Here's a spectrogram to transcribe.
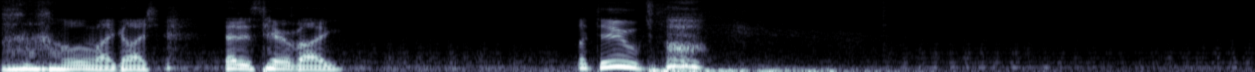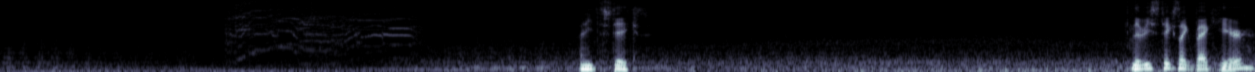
oh my gosh. That is terrifying. What do? I need sticks. Can there be sticks like back here?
